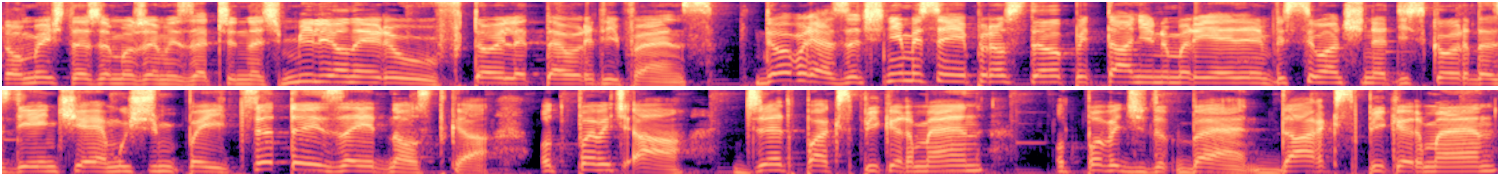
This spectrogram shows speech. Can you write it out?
To myślę, że możemy zaczynać milionerów Toilet Tower Defense. Dobra, zaczniemy sobie prosto. Pytanie numer jeden. Wysyłam ci na Discorda zdjęcie. Musisz mi powiedzieć, co to jest za jednostka. Odpowiedź A. Jetpack Speakerman. Odpowiedź B. Dark Speakerman.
